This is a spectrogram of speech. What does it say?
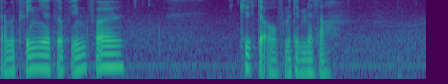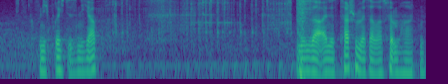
Damit kriegen wir jetzt auf jeden Fall die Kiste auf mit dem Messer. Hoffentlich bricht es nicht ab. Unser eines Taschenmesser, was wir mal hatten.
